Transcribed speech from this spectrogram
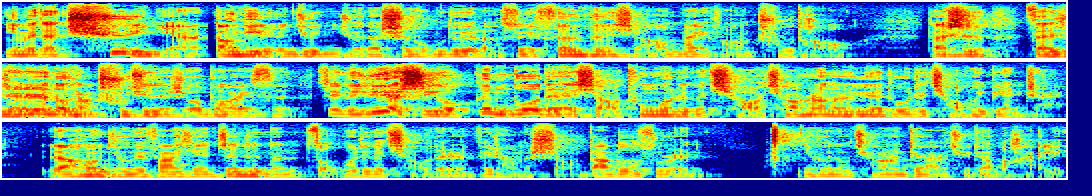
因为在去年当地人就已经觉得势头不对了，所以纷纷想要卖房出逃。但是在人人都想出去的时候，不好意思，这个越是有更多的人想要通过这个桥，桥上的人越多，这桥会变窄，然后你就会发现真正的走过这个桥的人非常的少，大多数人。你会从墙上掉下去，掉到海里。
